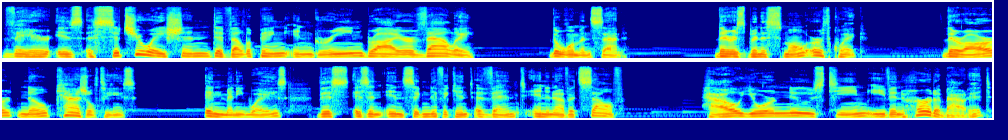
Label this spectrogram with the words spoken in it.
There is a situation developing in Greenbrier Valley, the woman said. There has been a small earthquake. There are no casualties. In many ways, this is an insignificant event in and of itself. How your news team even heard about it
